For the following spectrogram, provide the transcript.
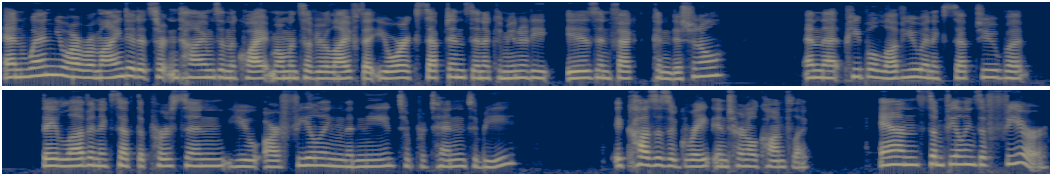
And when you are reminded at certain times in the quiet moments of your life that your acceptance in a community is, in fact, conditional, and that people love you and accept you, but they love and accept the person you are feeling the need to pretend to be, it causes a great internal conflict and some feelings of fear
